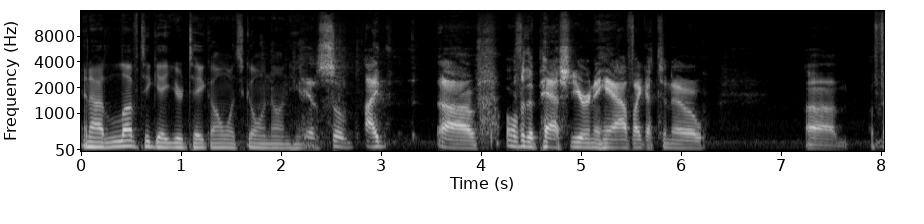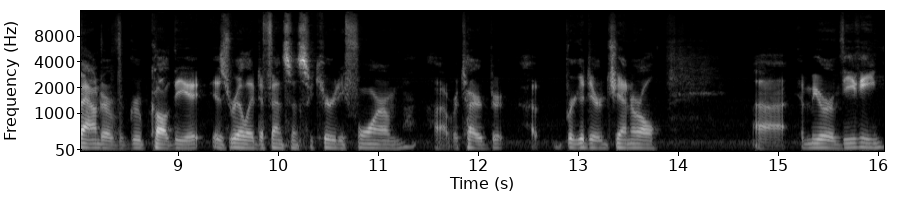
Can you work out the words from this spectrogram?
and I'd love to get your take on what's going on here. Yeah, so I, uh, over the past year and a half, I got to know um, a founder of a group called the Israeli Defense and Security Forum, uh, retired Br- uh, Brigadier General uh, Amir Avivi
